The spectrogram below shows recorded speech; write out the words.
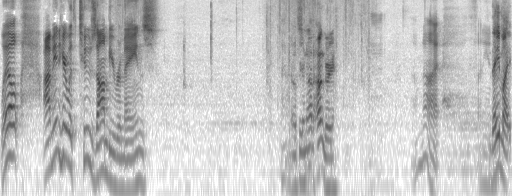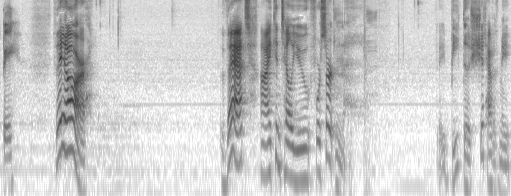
Well, I'm in here with two zombie remains. I hope you're not hungry. I'm not. Funny They enough. might be. They are. That I can tell you for certain. They beat the shit out of me.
